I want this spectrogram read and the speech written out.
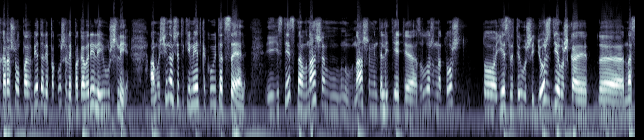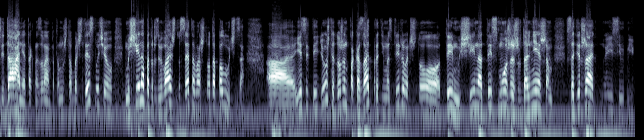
хорошо пообедали, покушали, поговорили и ушли. А мужчина все-таки имеет какую-то цель. И, естественно, в нашем, ну, в нашем менталитете заложено то, что что если ты уж идешь с девушкой э, на свидание, так называемое, потому что в большинстве случаев мужчина подразумевает, что с этого что-то получится. А если ты идешь, ты должен показать, продемонстрировать, что ты мужчина, ты сможешь в дальнейшем содержать ну, и семью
